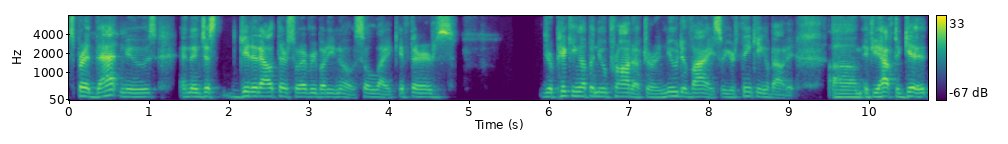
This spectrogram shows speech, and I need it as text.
spread that news, and then just get it out there so everybody knows. So like if there's you're picking up a new product or a new device or you're thinking about it um, if you have to get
